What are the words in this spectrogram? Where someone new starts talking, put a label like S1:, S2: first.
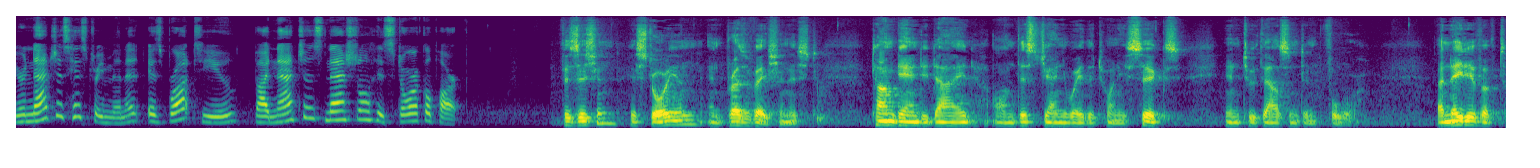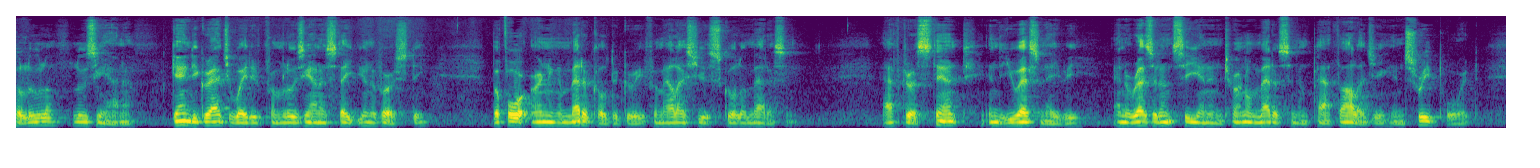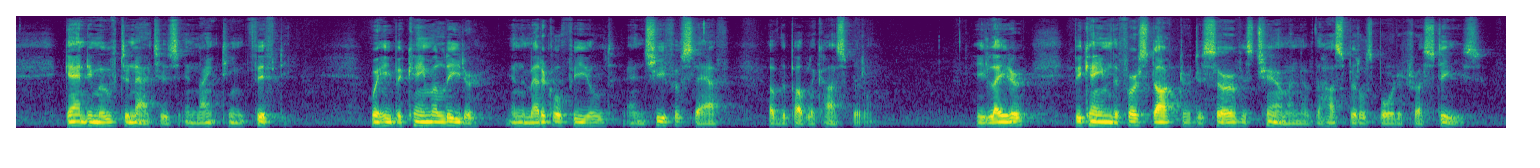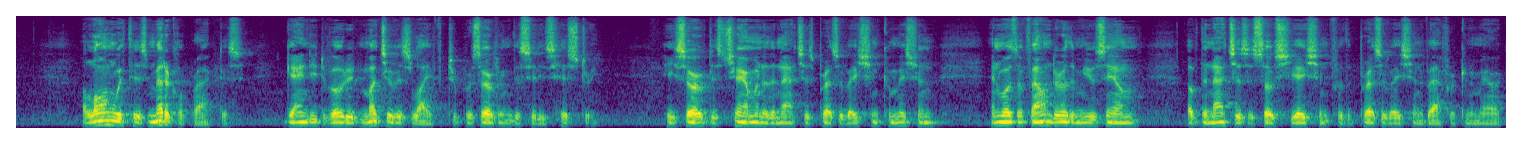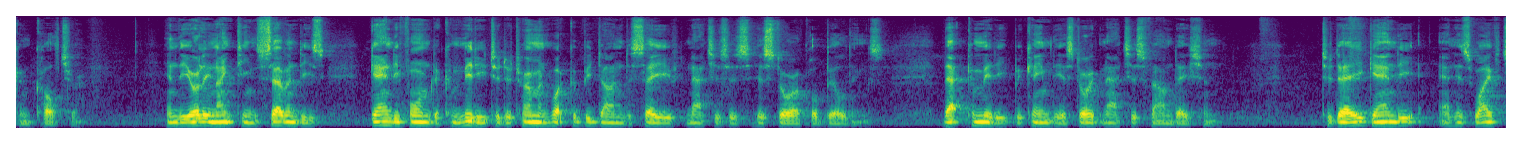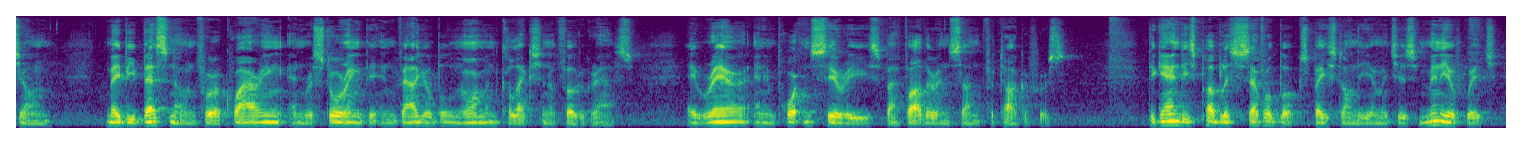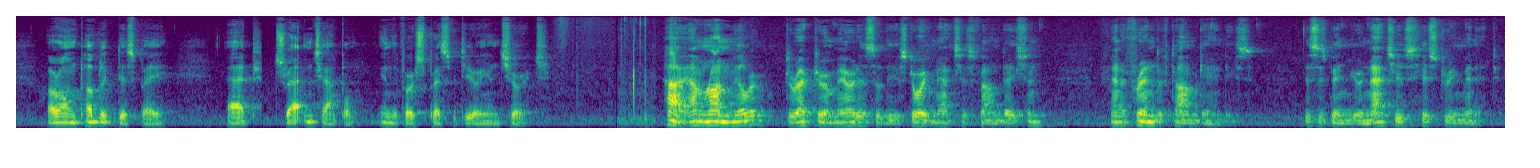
S1: Your Natchez History Minute is brought to you by Natchez National Historical Park.
S2: Physician, historian, and preservationist Tom Gandy died on this January the 26th in 2004. A native of Tallulah, Louisiana, Gandy graduated from Louisiana State University before earning a medical degree from LSU School of Medicine. After a stint in the U.S. Navy and a residency in internal medicine and pathology in Shreveport, Gandy moved to Natchez in 1950, where he became a leader in the medical field and chief of staff of the public hospital. He later became the first doctor to serve as chairman of the hospital's board of trustees. Along with his medical practice, Gandy devoted much of his life to preserving the city's history. He served as chairman of the Natchez Preservation Commission and was a founder of the Museum of the Natchez Association for the Preservation of African American Culture. In the early 1970s, Gandy formed a committee to determine what could be done to save Natchez's historical buildings. That committee became the Historic Natchez Foundation. Today, Gandy and his wife Joan may be best known for acquiring and restoring the invaluable Norman collection of photographs, a rare and important series by father and son photographers. The Gandys published several books based on the images, many of which are on public display at Stratton Chapel in the First Presbyterian Church. Hi, I'm Ron Miller, Director Emeritus of the Historic Natchez Foundation and a friend of Tom Gandy's. This has been your Natchez History Minute.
